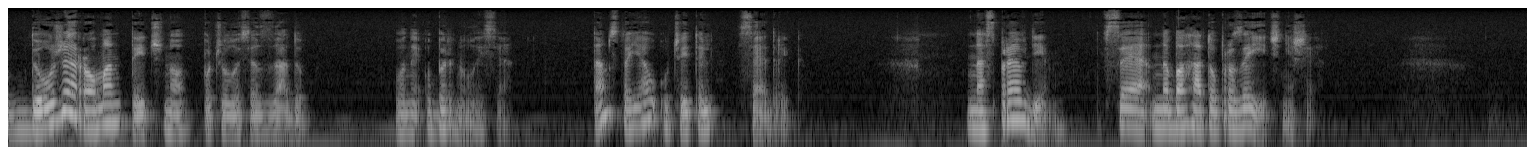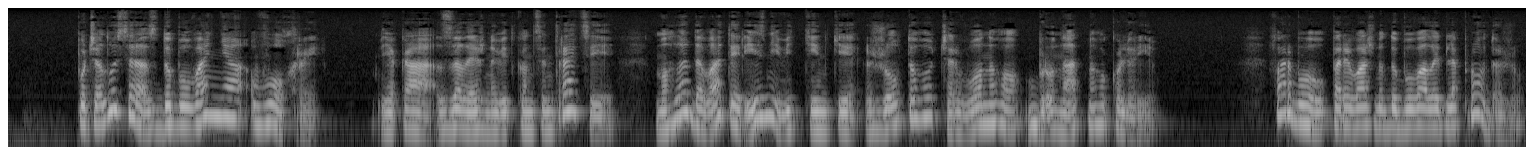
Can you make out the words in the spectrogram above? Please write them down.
Дуже романтично, почулося ззаду. Вони обернулися. Там стояв учитель Седрик. Насправді все набагато прозаїчніше. Почалося здобування вохри, яка залежно від концентрації могла давати різні відтінки жовтого, червоного, брунатного кольорів. Фарбу переважно добували для продажу,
